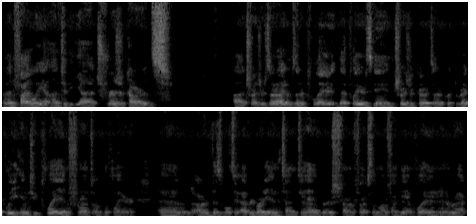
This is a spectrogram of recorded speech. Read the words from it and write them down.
And then finally, onto the uh, treasure cards. Uh, treasures are items that are play that players gain. Treasure cards are put directly into play in front of the player and are visible to everybody and tend to have very strong effects that modify gameplay and interact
